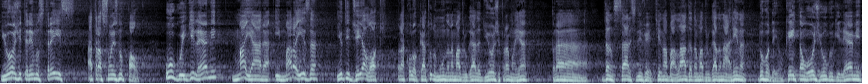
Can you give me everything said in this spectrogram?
E hoje teremos três atrações no palco: Hugo e Guilherme, Maiara e Maraísa e o DJ Alok para colocar todo mundo na madrugada de hoje para amanhã para dançar e se divertir na balada da madrugada na arena do rodeio, ok? Então hoje Hugo Guilherme,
